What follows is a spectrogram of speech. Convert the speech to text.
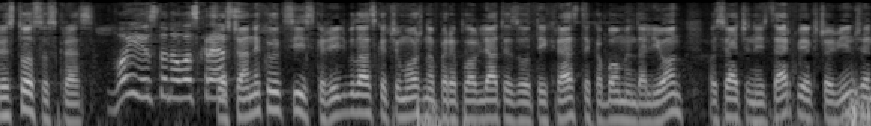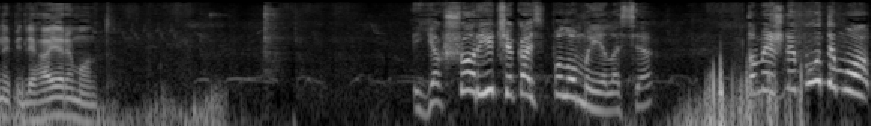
Христос Воскрес! Воістину воскрес. Священник Олексій, скажіть, будь ласка, чи можна переплавляти золотий хрестик або медальйон, освячений в церкві, якщо він вже не підлягає ремонту? Якщо річ якась поломилася, то ми ж не будемо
